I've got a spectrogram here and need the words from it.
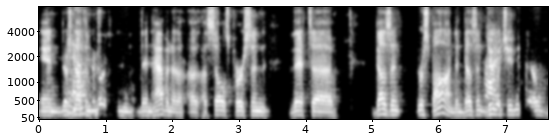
And there's yeah. nothing worse than, than having a, a, a salesperson that uh, doesn't respond and doesn't right. do what you need. You know,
